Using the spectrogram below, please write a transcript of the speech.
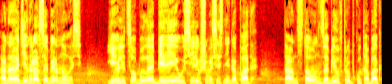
она один раз обернулась. Ее лицо было белее усилившегося снегопада. Танстоун забил в трубку табак,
